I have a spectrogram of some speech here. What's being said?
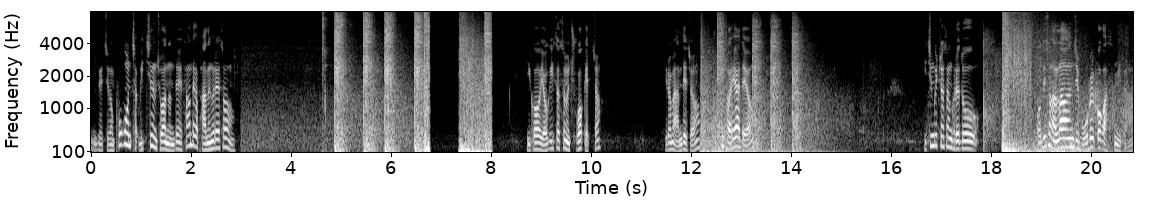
이게 지금 폭은 자- 위치는 좋았는데 상대가 반응을 해서 이거 여기 있었으면 죽었겠죠? 이러면 안 되죠. 좀더 해야 돼요. 이 친구 입장에서는 그래도 어디서 날라왔는지 모를 것 같습니다.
